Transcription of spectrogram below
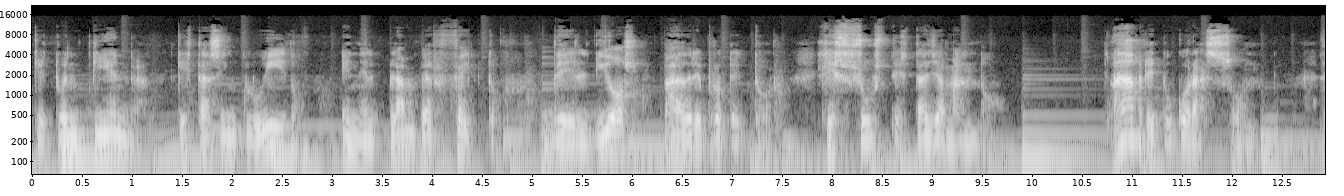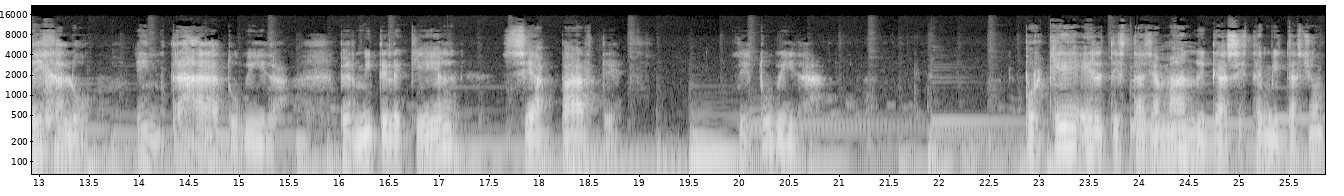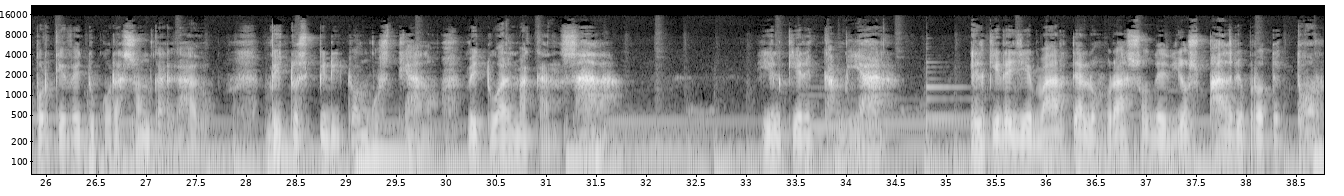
que tú entiendas que estás incluido en el plan perfecto del Dios Padre Protector. Jesús te está llamando. Abre tu corazón, déjalo entrar a tu vida, permítele que Él sea parte de tu vida. ¿Por qué Él te está llamando y te hace esta invitación? Porque ve tu corazón cargado ve tu espíritu angustiado, ve tu alma cansada. Y Él quiere cambiar. Él quiere llevarte a los brazos de Dios Padre Protector.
